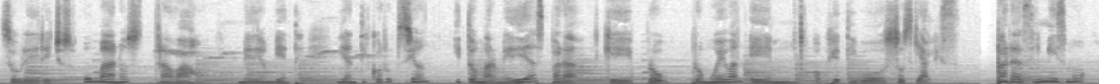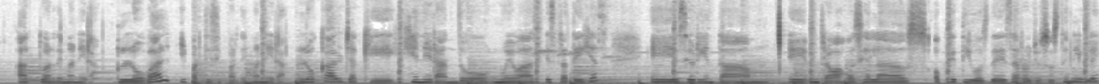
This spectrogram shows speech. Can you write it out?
sobre derechos humanos, trabajo, medio ambiente y anticorrupción y tomar medidas para que promuevan em, objetivos sociales. Para asimismo, actuar de manera global y participar de manera local, ya que generando nuevas estrategias eh, se orienta eh, un trabajo hacia los objetivos de desarrollo sostenible,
